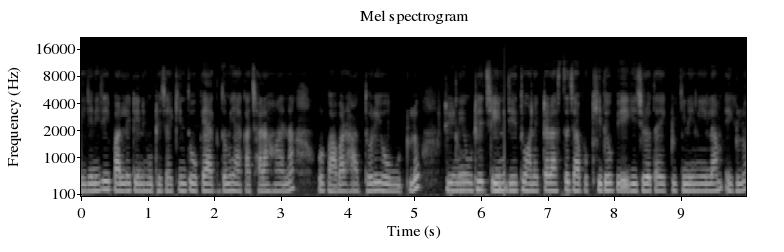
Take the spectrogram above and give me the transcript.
নিজে নিজেই পারলে ট্রেনে উঠে যায় কিন্তু ওকে একদমই একা ছাড়া হয় না। ওর বাবার হাত ধরেই ও উঠল। ট্রেনে উঠে ট্রেন যেহেতু অনেকটা রাস্তা যাব খিদেও পেয়ে গিয়েছিল তাই একটু কিনে নিলাম এগুলো।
